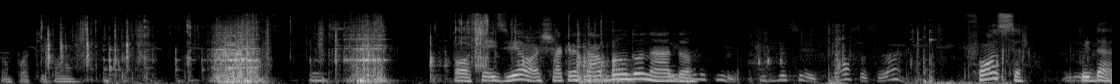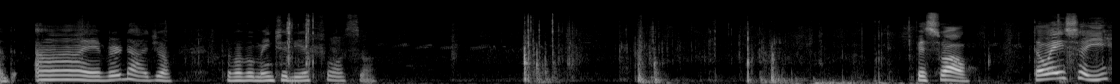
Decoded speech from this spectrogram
Tampar aqui pra não... Ó, vocês ó, a chácara tá abandonada, ó. Olha aqui, aqui devia ser fossa, será? Fossa? Cuidado. Ah, é verdade, ó. Provavelmente ali é fossa, ó. Pessoal, então é isso aí.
